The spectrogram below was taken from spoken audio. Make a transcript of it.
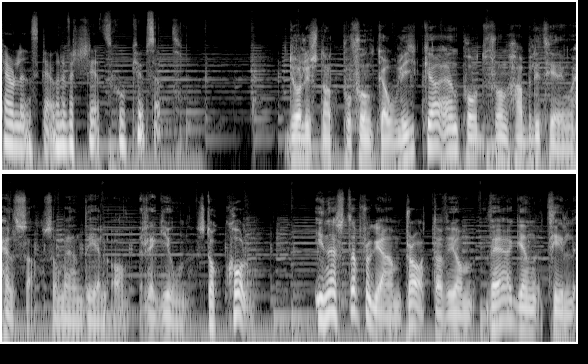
Karolinska Universitetssjukhuset. Du har lyssnat på Funka olika, en podd från Habilitering och hälsa som är en del av Region Stockholm. I nästa program pratar vi om vägen till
